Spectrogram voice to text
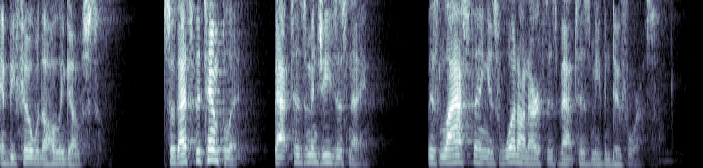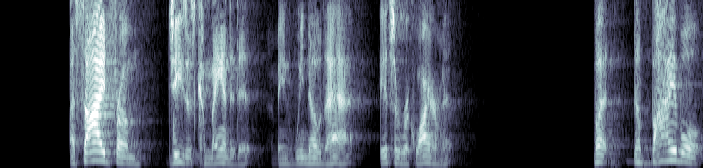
and be filled with the Holy Ghost. So that's the template baptism in Jesus' name. This last thing is what on earth does baptism even do for us? Aside from Jesus commanded it, I mean, we know that. it's a requirement. But the Bible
